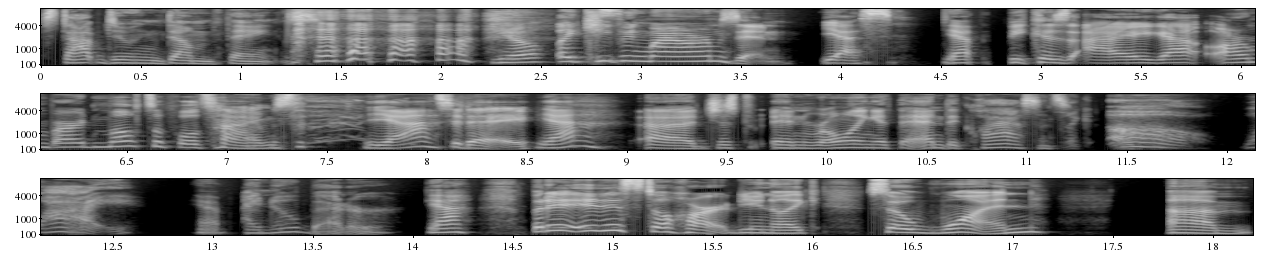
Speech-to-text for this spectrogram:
stop doing dumb things. you know, like keeping my arms in yes. Yep. because I got armbarred multiple times Yeah. today. Yeah. Uh, just enrolling at the end of class. And it's like, oh, why? Yep. I know better. Yeah. But it, it is still hard, you know, like, so one, um,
